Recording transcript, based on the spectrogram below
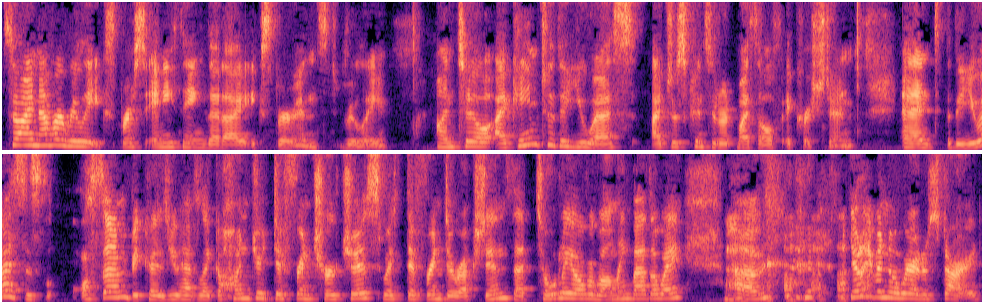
so I never really expressed anything that I experienced, really. Until I came to the US, I just considered myself a Christian. And the US is awesome because you have like a hundred different churches with different directions. That's totally overwhelming, by the way. Um, you don't even know where to start.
